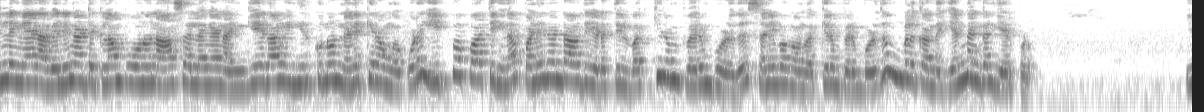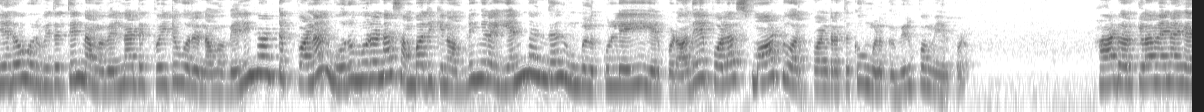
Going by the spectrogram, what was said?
இல்லைங்க நான் வெளிநாட்டுக்கெலாம் போகணுன்னு ஆசை இல்லைங்க. நான் இங்கே தாங்க இருக்கணும்னு நினைக்கிறவங்க கூட இப்போ பார்த்தீங்கன்னா பன்னிரெண்டாவது இடத்தில் வக்கிரம் பெறும் பொழுது சனி பகவான் வக்கிரம் பெறும் பொழுது உங்களுக்கு அந்த எண்ணங்கள் ஏற்படும். ஏதோ ஒரு விதத்தில் நம்ம வெளிநாட்டுக்கு போயிட்டு ஒரு நம்ம வெளிநாட்டு பணம் ஒரு முறைனா சம்பாதிக்கணும் அப்படிங்கிற எண்ணங்கள் உங்களுக்குள்ளேயே ஏற்படும். அதே போல் ஸ்மார்ட் ஒர்க் பண்ணுறதுக்கு உங்களுக்கு விருப்பம் ஏற்படும். ஹார்ட் ஒர்க்லாம் வேணாங்க.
